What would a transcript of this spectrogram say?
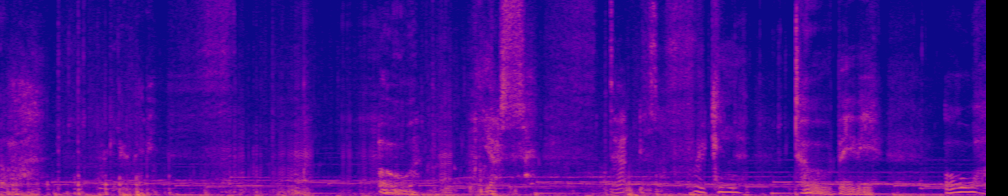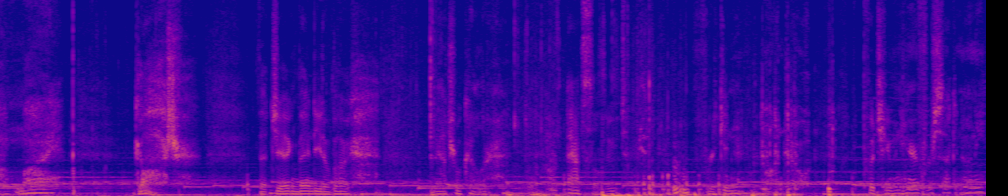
Oh, come here, baby. Oh, yes. That is a freaking toad, baby. Oh my gosh. That jig bandito bug. Natural color. Absolute freaking mondo. Put you in here for a second, honey.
